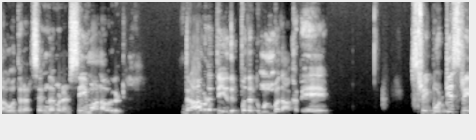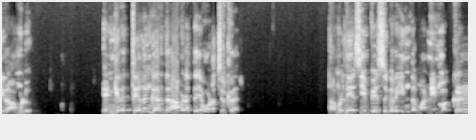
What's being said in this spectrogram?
சகோதரர் செந்தமிழன் சீமான் அவர்கள் திராவிடத்தை எதிர்ப்பதற்கு முன்பதாகவே ஸ்ரீ பொட்டி ஸ்ரீராமுலு என்கிற தெலுங்கர் திராவிடத்தையே உடைச்சிருக்கிறார். தமிழ் தேசியம் பேசுகிற இந்த மண்ணின் மக்கள்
